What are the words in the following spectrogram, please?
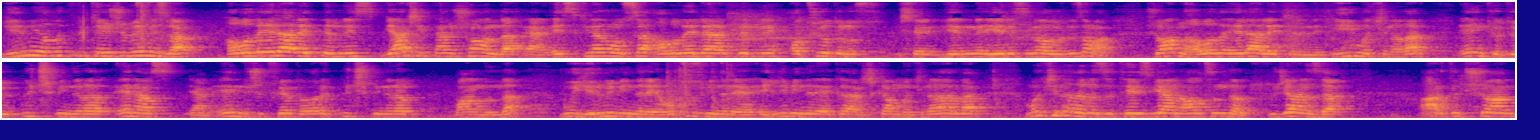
20 yıllık bir tecrübemiz var. Havalı el aletleriniz gerçekten şu anda yani eskiden olsa havalı el aletlerini atıyordunuz. işte yerine yenisini alıyordunuz ama şu anda havalı el aletlerinde iyi makineler en kötü 3000 lira en az yani en düşük fiyat olarak 3000 lira bandında bu 20 bin liraya, 30 bin liraya, 50 bin liraya kadar çıkan makineler var. Makinelerinizi tezgahın altında tutacağınıza Artık şu an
